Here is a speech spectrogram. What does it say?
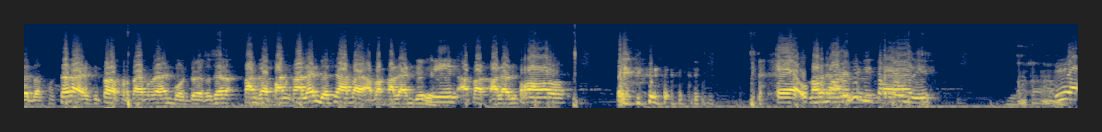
gitu. Maksudnya kayak gitu lah pertanyaan-pertanyaan bodoh itu. Dan tanggapan kalian biasanya apa? Apa kalian diemin? Apa kalian troll? kayak Normalnya sih di troll sih. Iya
